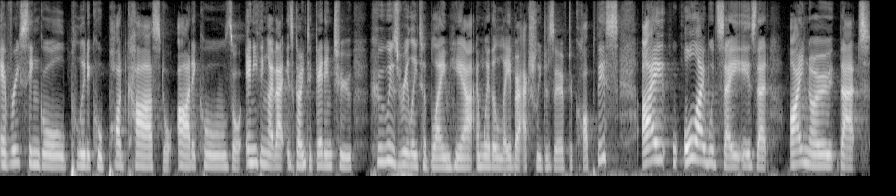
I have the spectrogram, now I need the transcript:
every single political podcast or articles or anything like that is going to get into who is really to blame here and whether Labor actually deserve to cop this. I all I would say is that I know that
